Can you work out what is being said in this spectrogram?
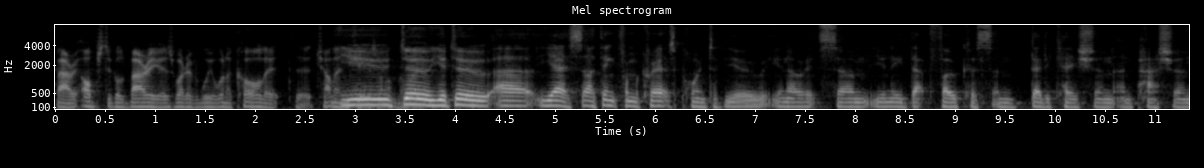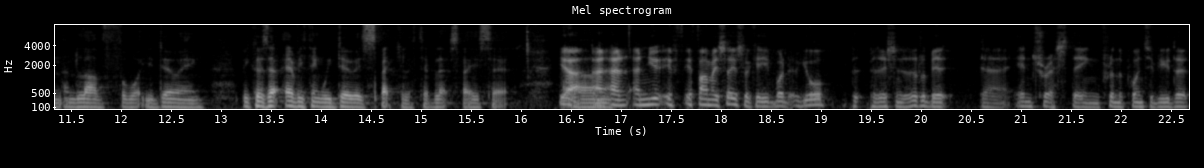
barri- obstacle barriers, whatever we want to call it, the challenges. You do, you do. Uh, yes, I think from a creator's point of view, you know, it's um, you need that focus and dedication and passion and love for what you're doing, because everything we do is speculative. Let's face it. Yeah, Um, and, and, and you, if, if I may say so, Keith, but your position is a little bit uh, interesting from the point of view that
